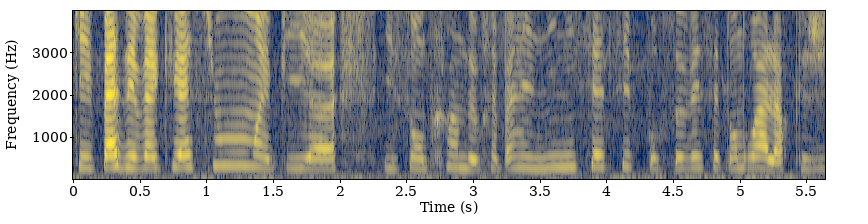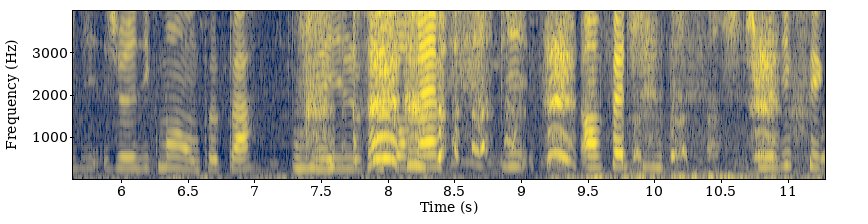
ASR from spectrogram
qu'il n'y ait pas d'évacuation. Et puis, euh, ils sont en train de préparer une initiative pour sauver cet endroit, alors que juridiquement, on peut pas. Mais ils le font quand même. En fait, je, me dis que c'est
